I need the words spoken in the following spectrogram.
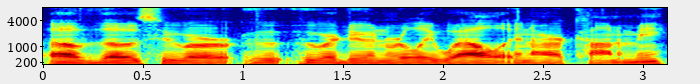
of those who are who, who are doing really well in our economy.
